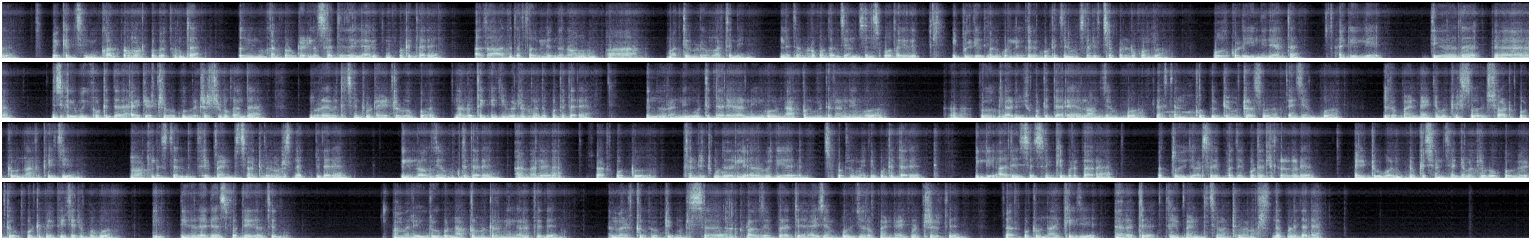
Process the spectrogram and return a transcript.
ವೇಕೆನ್ಸಿ ನೀವು ಕನ್ಫರ್ಮ್ ಮಾಡ್ಕೋಬೇಕಂತ. ಅದು ಇನ್ನೂ ಕನ್ಫರ್ಮ್ ಡೇಟ್ ಸದ್ಯದಲ್ಲಿ ಆಗಿ ಕೊಟ್ಟಿದ್ದಾರೆ. ಅದಾದ ತಾವು ಇಲ್ಲಿಂದ ನಾವು ಮತ್ತೆ ವಿಡಿಯೋ ಮಾಡ್ತೀನಿ. ಇಲ್ಲಿಂದ ನೋಡ್ಕೊಂಡು ಅರ್ಜಿಯನ್ನು ಸಲ್ಲಿಸಬಹುದಾಗಿದೆ ಈ ಪಿ ಡಿ ಎಫ್ ಅನ್ನು ಕೂಡ ಲಿಂಕ್ ಅಲ್ಲಿ ಕೊಟ್ಟಿದ್ದೀನಿ ಒಂದ್ಸರಿ ಚೆಕ್ ಮಾಡ್ಕೊಂಡು ಓದ್ಕೊಳ್ಳಿ ಏನಿದೆ ಅಂತ. ಹಾಗೆ ಇಲ್ಲಿ ದೇಹದ ಫಿಸಿಕಲ್ ಬಗ್ಗೆ ಕೊಟ್ಟಿದ್ದಾರೆ. ಹೈಟ್ ಎಷ್ಟು ಇರಬೇಕು ವೇಟ್ ಎಷ್ಟು ಇರಬೇಕು ಅಂತ. ನೂರೈವತ್ತು ಸೆಂಟಿಮೀಟರ್ ಹೈಟ್ ಇರಬೇಕು. ನಲವತ್ತು ಕೆ ಜಿ ವೇಟ್ ಇರಬೇಕು ಅಂತ ಕೊಟ್ಟಿದ್ದಾರೆ. ಇನ್ನು ರನ್ನಿಂಗ್ ಕೊಟ್ಟಿದ್ದಾರೆ. ರನ್ನಿಂಗು ನಾಲ್ಕು ಮೀಟರ್ ರನ್ನಿಂಗು ಟು ಎರಡು ಇಂಚ್ ಕೊಟ್ಟಿದ್ದಾರೆ. Long jump less than two fifty meters high jump zero point ninety meters shot put ನಾಲ್ಕು K G not less than three point seventy five meters ಕೊಟ್ಟಿದ್ದಾರೆ. ಇಲ್ಲಿ long jump ಕೊಟ್ಟಿದ್ದಾರೆ. ಆಮೇಲೆ shot put candidate ಕೊಟ್ಟಿದ್ದಾರೆ. ಅದ್ರ ಬಗ್ಗೆ sports ಮಾಹಿತಿ ಕೊಟ್ಟಿದ್ದಾರೆ. ಇಲ್ಲಿ ಆದೇಶ ಸಂಖ್ಯೆ ಪ್ರಕಾರ ಹತ್ತು, ಐದು ಎರಡು ಸಾವಿರದ ಇಪ್ಪತ್ತೈದು ಕೊಟ್ಟಿದ್ದಾರೆ ಕೆಳಗಡೆ. Height one fifty seven centimeter ಇರಬೇಕು. Weight forty five K G ಇರಬೇಕು ದೇಹದ ಸ್ಪರ್ಧೆ ಇರುತ್ತಿದ್ದು ಆಮೇಲೆ ಇವರು ಕೂಡ ನಾಲ್ಕು ಮೀಟರ್ ರನ್ನಿಂಗ್ ಇರುತ್ತದೆ. ಆಮೇಲೆ two fifty meters long jump ಇರುತ್ತೆ. High jump zero point nine meter ಇರುತ್ತೆ. ಶಾರ್ಟ್ ಪುಟ್ ನಾಲ್ಕು ಕೆ ಜಿ ಇರುತ್ತೆ. ತ್ರೀ ಪಾಯಿಂಟ್ ಸೆವೆಂಟಿ ಮೀಟರ್ಸ್ ಅಂತ ಕೊಟ್ಟಿದ್ದಾರೆ.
